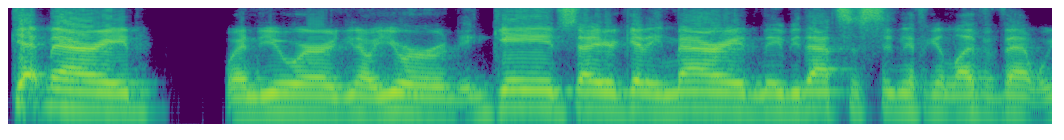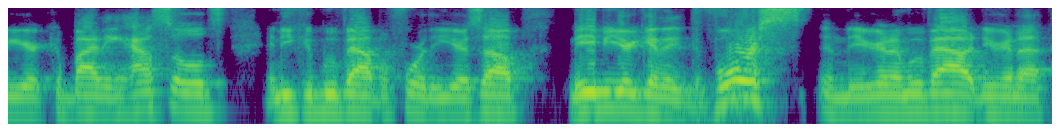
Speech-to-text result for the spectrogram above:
get married, when you were, you know, you were engaged, now you're getting married. Maybe that's a significant life event where you're combining households and you can move out before the year's up. Maybe you're getting divorced and you're going to move out and you're going to,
